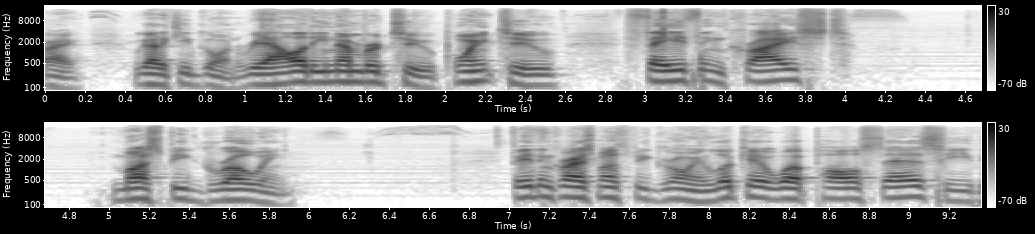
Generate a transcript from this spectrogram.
All right, we got to keep going. Reality number two, point two faith in Christ must be growing. Faith in Christ must be growing. Look at what Paul says. He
